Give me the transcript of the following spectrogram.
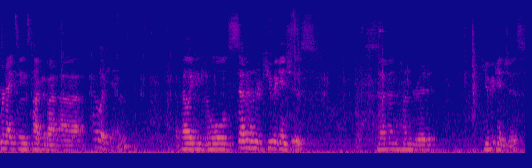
Number nineteen is talking about uh, a pelican. A pelican can hold seven hundred cubic inches. Seven hundred cubic inches.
